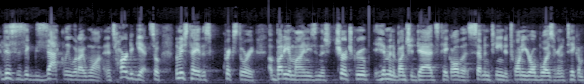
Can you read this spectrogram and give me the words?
this is exactly what I want. And it's hard to get. So let me just tell you this quick story. A buddy of mine, he's in this church group. Him and a bunch of dads take all the 17 to 20 year old boys. Are going to take them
